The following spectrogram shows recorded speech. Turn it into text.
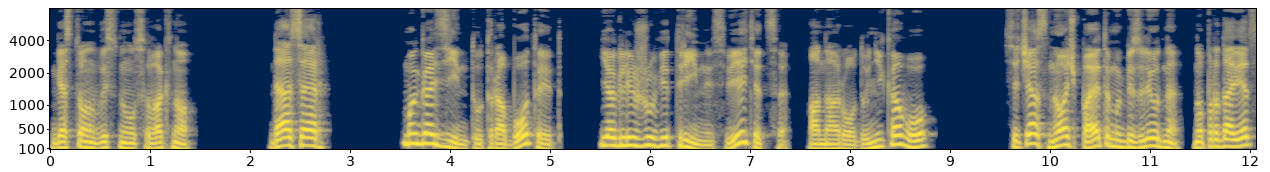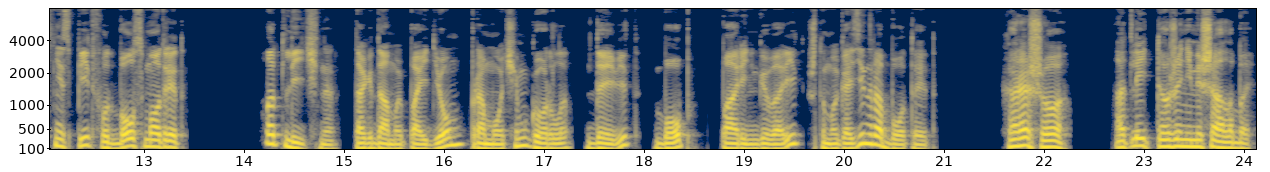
Гастон высунулся в окно. Да, сэр. Магазин тут работает. Я гляжу, витрины светятся, а народу никого. Сейчас ночь, поэтому безлюдно, но продавец не спит, футбол смотрит. Отлично. Тогда мы пойдем, промочим горло. Дэвид, Боб, Парень говорит, что магазин работает. Хорошо. Отлить тоже не мешало бы.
